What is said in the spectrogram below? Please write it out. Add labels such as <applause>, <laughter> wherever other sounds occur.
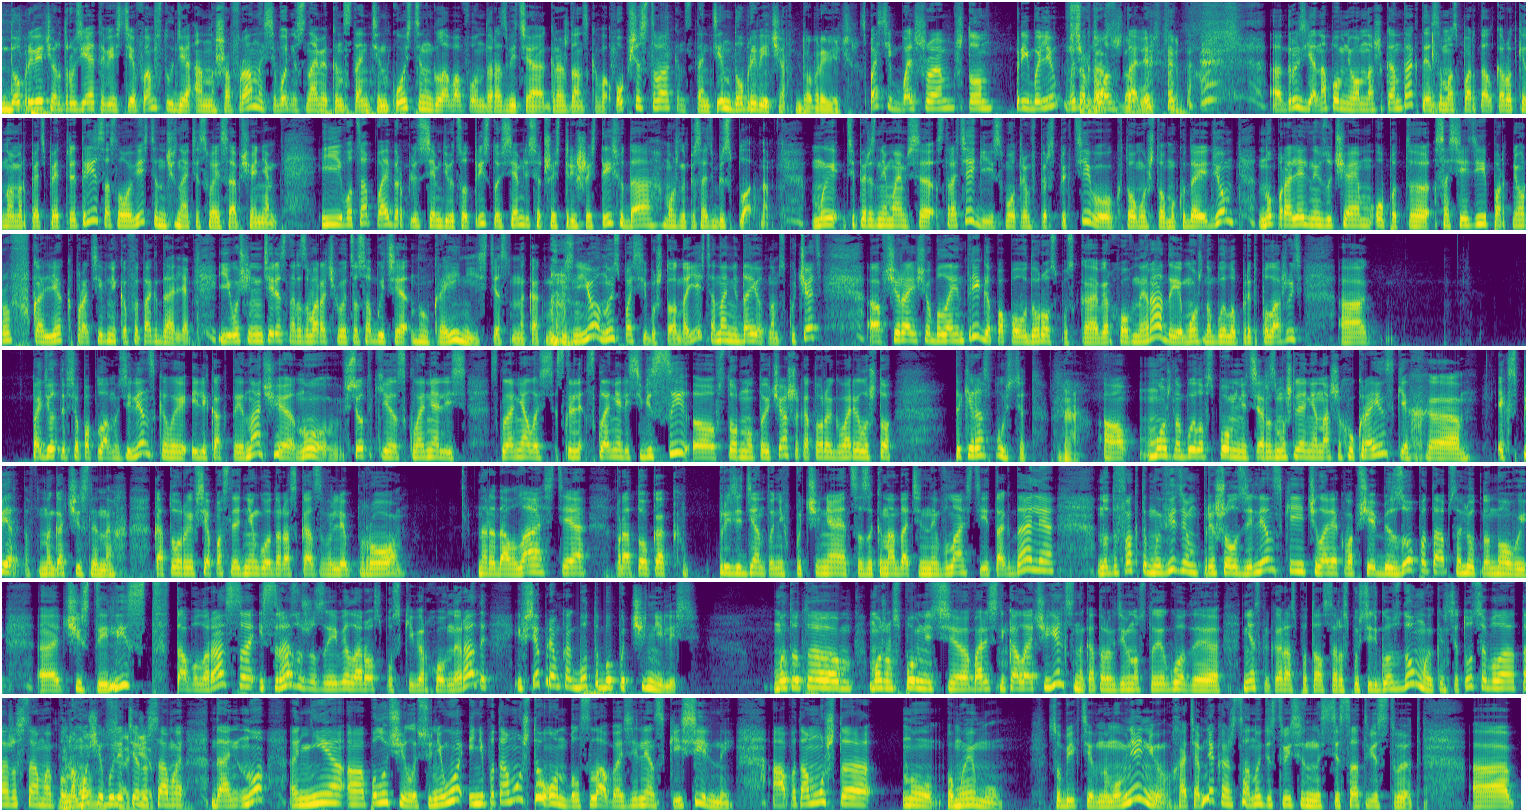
Добрый вечер, друзья. Это Вести ФМ, студия Анна Шафран. И сегодня с нами Константин Костин, глава Фонда развития гражданского общества. Константин, добрый вечер. Добрый вечер. Спасибо большое, что прибыли. Мы Всегда давно вас ждали. <laughs> А, друзья, напомню вам наши контакты. СМС-портал короткий номер 5533. Со слова «Вести» начинайте свои сообщения. И WhatsApp, Viber, плюс 7903 170 6363. Сюда можно писать бесплатно. Мы теперь занимаемся стратегией, смотрим в перспективу, кто мы, что мы, куда идем, но параллельно изучаем опыт э, соседей, партнеров, коллег, противников и так далее. И очень интересно разворачиваются события на Украине, естественно, как мы без нее. Ну и спасибо, что она есть. Она не дает нам скучать. А, вчера еще была интрига по поводу распуска Верховной Рады, и можно было предположить, а, пойдет ли все по плану Зеленского или как-то иначе, ну, все-таки склонялись, склонялись, склонялись весы э, в сторону той чаши, которая говорила, что таки распустят. Да. А, можно было вспомнить размышления наших украинских э, экспертов многочисленных, которые все последние годы рассказывали про народовластие, про то, как президент у них подчиняется законодательной власти и так далее. Но де-факто мы видим, пришел Зеленский, человек вообще без опыта, абсолютно новый э, чистый лист, табула раса, и сразу же заявил о распуске Верховной Рады, и все прям как будто бы подчинились. Мы тут э, можем вспомнить э, Бориса Николаевича Ельцина, который в 90-е годы несколько раз пытался распустить Госдуму, и Конституция была та же самая, полномочия были те же самые. Да, но не э, получилось у него, и не потому, что он был слабый, а Зеленский сильный, а потому что, ну, по моему субъективному мнению, хотя мне кажется, оно действительности соответствует а,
